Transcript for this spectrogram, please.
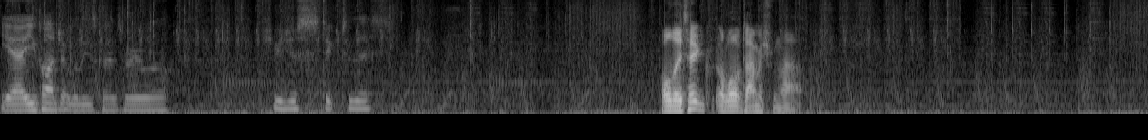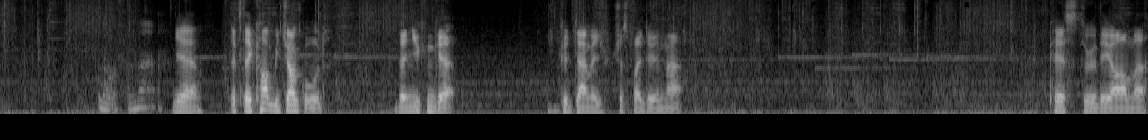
Yeah, you can't juggle these guys very well. Should we just stick to this? Oh, they take a lot of damage from that. What from that? Yeah. If they can't be juggled, then you can get good damage just by doing that. Pierce through the armor.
